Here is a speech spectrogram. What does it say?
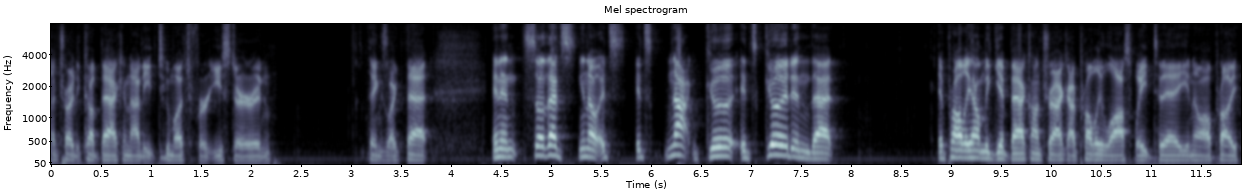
I tried to cut back and not eat too much for Easter and things like that. And then so that's you know it's it's not good. It's good in that it probably helped me get back on track. I probably lost weight today. You know, I'll probably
